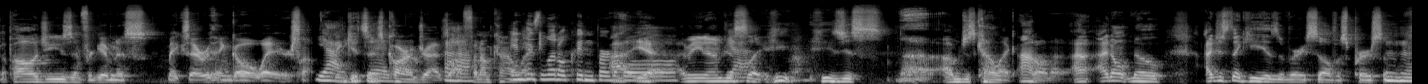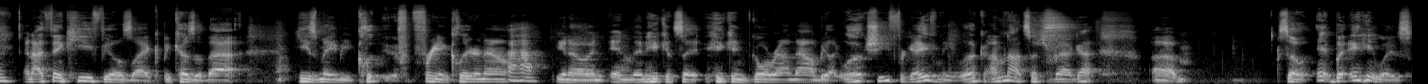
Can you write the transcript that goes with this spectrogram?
apologies and forgiveness makes everything go away or something. Yeah, he he gets in his car and drives Uh-huh. off, and I'm kind In of like, his little convertible. I- yeah, I mean, I'm just Yeah. like he he's just uh, I'm just kind of like I don't know. I, I don't know. I just think he is a very selfish person, Mm-hmm. and I think he feels like because of that, he's maybe cl- free and clear now. Uh-huh. You know, and and then he can say he can go around now and be like, look, she forgave me. Look, I'm not such a bad guy. Um, so, eh, but anyways.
